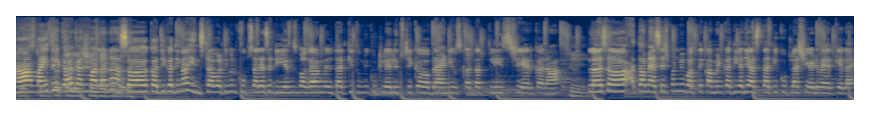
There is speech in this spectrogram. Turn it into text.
हा माहितीये का? कारण collection मला ना दाखवणार असं कधी कधी ना इन्स्टावरती पण खूप सारे असे डीएम्स बघायला मिळतात की तुम्ही कुठले लिपस्टिक ब्रँड यूज करतात प्लीज शेअर करा. हम्म. प्लस आता मेसेज पण मी बघते. कमेंट कधी कधी असतात की कुठला शेड वेअर केलाय.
